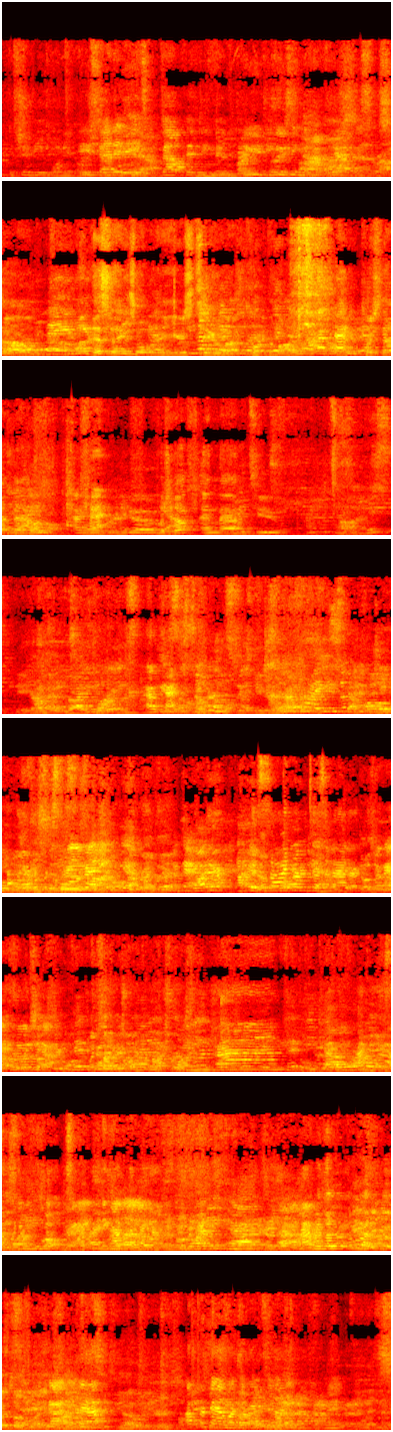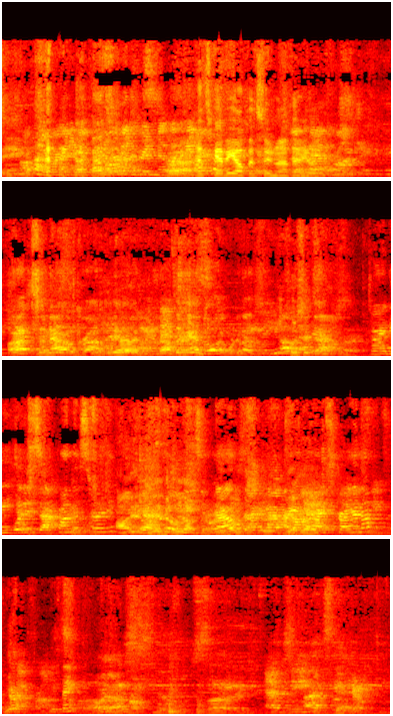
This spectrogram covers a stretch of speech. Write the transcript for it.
You said it is about fifty fifty. Are you using that? Yeah. So, uh, this thing is what we're going to use to uh, cork the bottle. Okay. So push that down, Okay. And we're gonna go push it up, and then into times Okay. 160 Are you ready? Right there. Okay. Matter? Doesn't matter want. Which side do you want to come out first? I don't know. Writing on the I mean, the, the writing goes both ways. Yeah. Up or down with the right honey? So we're gonna do four hundred milliliters. It's going to be open soon enough anyway. All right, so now grab the uh, grab the handle, and we're going to push it down. Do I need to step on this or anything? I got it. No? Are you guys strong enough? Yeah. You think? Oh yeah. Empty.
